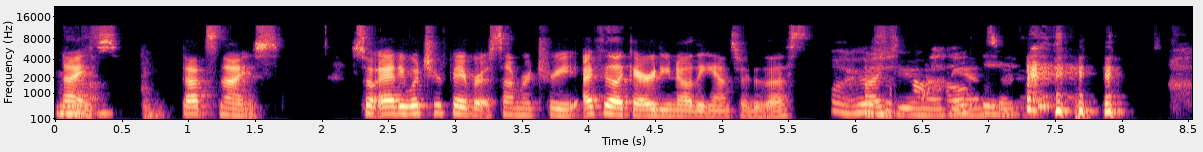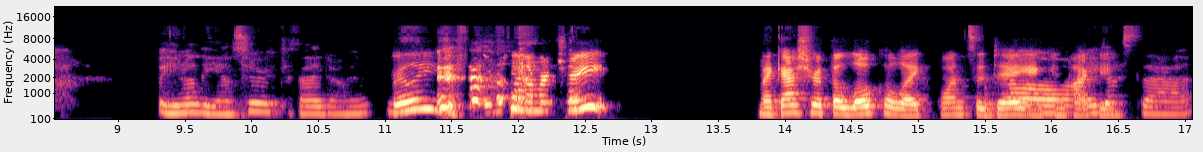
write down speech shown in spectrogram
Nice. That's nice. So, Addie, what's your favorite summer treat? I feel like I already know the answer to this. Well, I do not know the answer. You know the answer? Because I don't. really? Your favorite summer treat? My gosh, you're at the local like once a day in Oh, I Kentucky. guess that.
